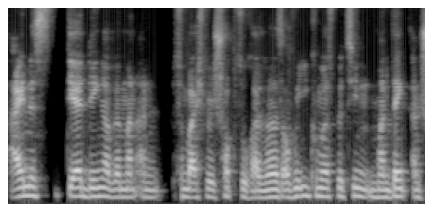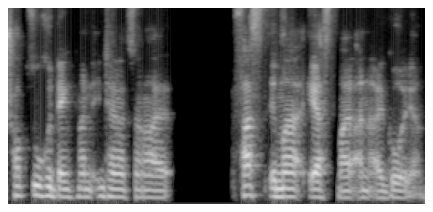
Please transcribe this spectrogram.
eines der Dinger, wenn man an zum Beispiel Shopsuche, also wenn wir das auf den E-Commerce beziehen und man denkt an Shopsuche, denkt man international fast immer erstmal an Algolia.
